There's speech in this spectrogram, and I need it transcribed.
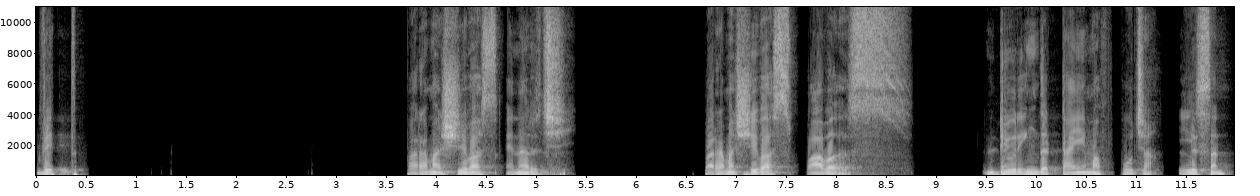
with Paramashiva's energy, Paramashiva's powers during the time of puja. Listen,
